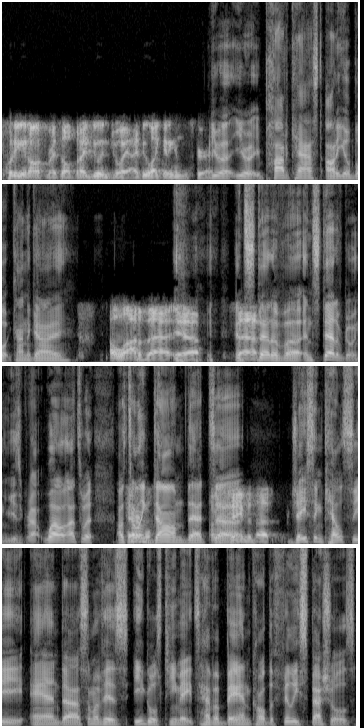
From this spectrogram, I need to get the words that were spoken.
putting it on for myself, but I do enjoy it. I do like getting in the spirit. You a you're a podcast audiobook kind of guy? A lot of that, yeah. Instead of uh, instead of going the music route. Well, that's what I was telling Dom that I'm uh, of that. Jason Kelce and uh, some of his Eagles teammates have a band called the Philly Specials,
